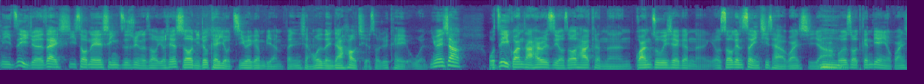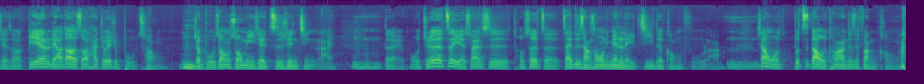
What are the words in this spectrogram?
你自己觉得在吸收那些新资讯的时候，有些时候你就可以有机会跟别人分享，或者人家好奇的时候就可以问。因为像我自己观察，Harris 有时候他可能关注一些可能有时候跟摄影器材有关系啊，嗯或者说跟电影有关系的时候，别人聊到的时候，他就会去补充，嗯就补充说明一些资讯进来。嗯，对，我觉得这也算是投射者在日常生活里面累积的功夫啦。嗯，像我不知道，我通常就是放空啊。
